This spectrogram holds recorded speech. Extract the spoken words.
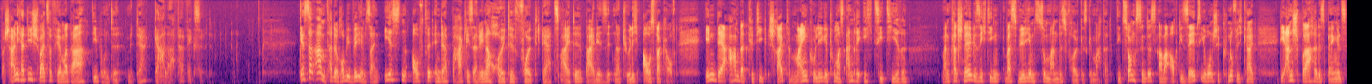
Wahrscheinlich hat die Schweizer Firma da die Bunte mit der Gala verwechselt. Gestern Abend hatte Robbie Williams seinen ersten Auftritt in der Barclays Arena. Heute folgt der zweite. Beide sind natürlich ausverkauft. In der Abendblattkritik schreibt mein Kollege Thomas André, ich zitiere, man kann schnell besichtigen, was Williams zum Mann des Volkes gemacht hat. Die Songs sind es, aber auch die selbstironische Knuffigkeit, die Ansprache des Bengals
